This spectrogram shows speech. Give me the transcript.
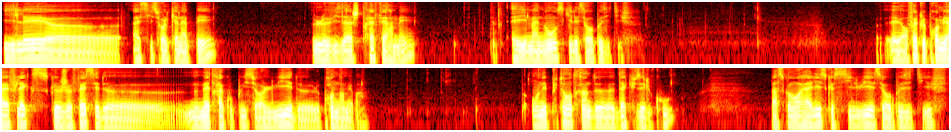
Il est assis sur le canapé, le visage très fermé, et il m'annonce qu'il est séropositif. Et en fait, le premier réflexe que je fais, c'est de me mettre accroupi sur lui et de le prendre dans mes bras. On est plutôt en train d'accuser le coup, parce qu'on réalise que si lui est séropositif,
